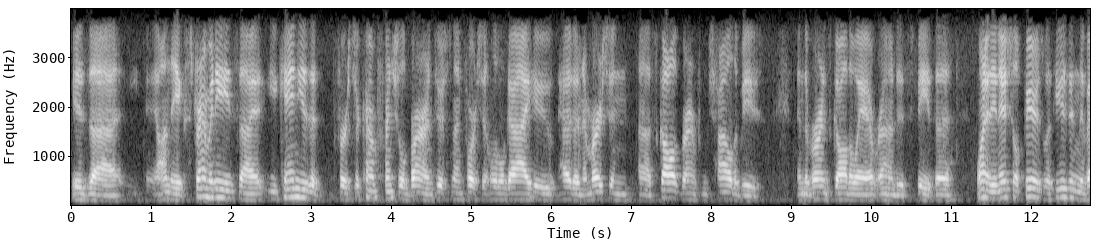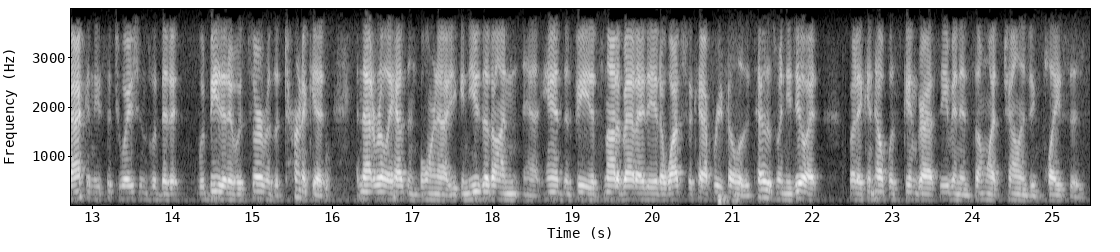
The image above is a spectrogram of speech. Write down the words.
is uh, on the extremities, uh, you can use it for circumferential burns. Here's an unfortunate little guy who had an immersion uh, scald burn from child abuse, and the burns go all the way around his feet. The, one of the initial fears with using the vac in these situations would, that it, would be that it would serve as a tourniquet, and that really hasn't borne out. You can use it on uh, hands and feet. It's not a bad idea to watch the cap refill of the toes when you do it, but it can help with skin grafts even in somewhat challenging places.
